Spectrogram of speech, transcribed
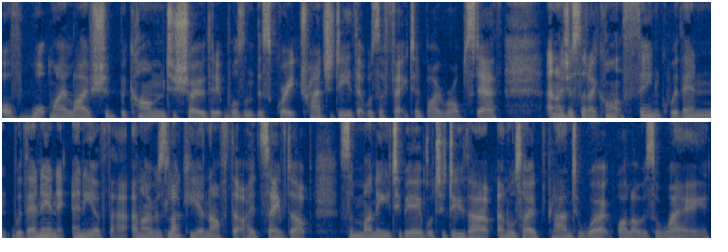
of what my life should become to show that it wasn't this great tragedy that was affected by Rob's death. And I just said I can't think within within any of that. And I was lucky enough that I'd saved up some money to be able to do that. And also I'd planned to work while I was away.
